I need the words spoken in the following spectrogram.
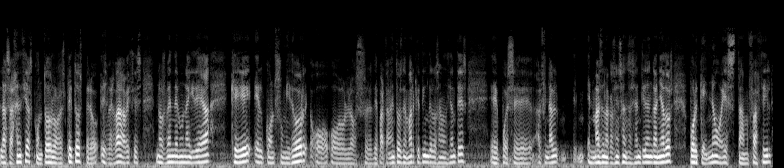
las agencias, con todos los respetos, pero es verdad, a veces nos venden una idea que el consumidor o, los departamentos de marketing de los anunciantes eh, pues eh, al final en más de una ocasión se han sentido engañados porque no es tan fácil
